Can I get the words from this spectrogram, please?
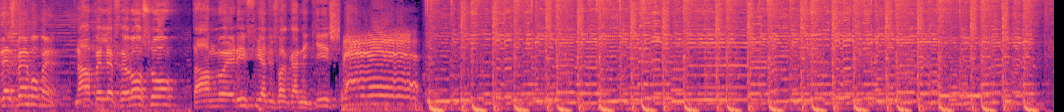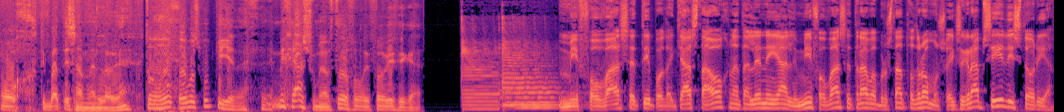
δεσμεύομαι να απελευθερώσω τα αμνοερήφια της Βαλκανικής Οχ, την πατήσαμε δηλαδή. Το όχο όμως που πήγαινε; Ε, Μην χάσουμε αυτό, φοβ- φοβήθηκα. Μη φοβάσαι τίποτα. Και ας τα όχ να τα λένε οι άλλοι. Μη φοβάσαι, τράβα μπροστά το δρόμο σου. Έχεις γράψει ήδη ιστορία.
